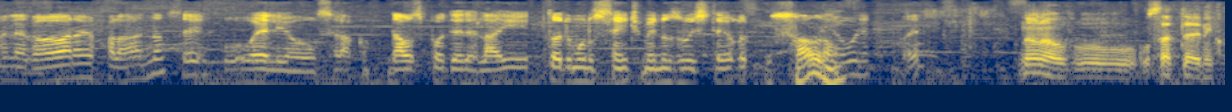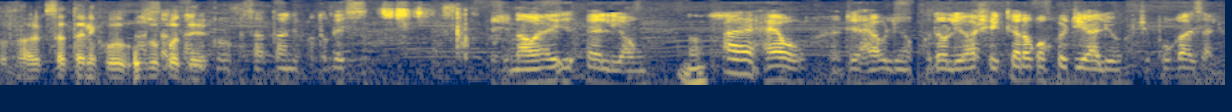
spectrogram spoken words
mas agora eu falo, ah, não sei, o Elion, sei lá, dá os poderes lá e todo mundo sente, menos o Estevam. O Sauron? É não, não, o, o satânico, na hora que o satânico usa ah, o poder. Satânico, português. O original é Elion. Nossa. Ah, é Hell, é de Hell Leon. Quando eu li, eu achei que era alguma coisa de Helio, tipo o Gazélio.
